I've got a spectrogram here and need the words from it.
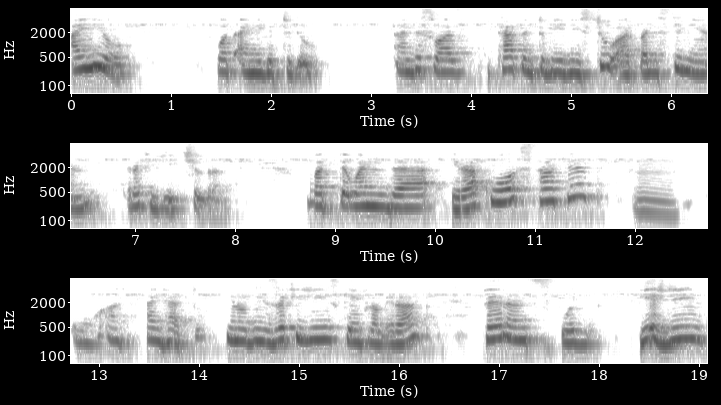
I knew what I needed to do. And this was, it happened to be these two are Palestinian refugee children. But when the Iraq war started, mm. I, I had to. You know, these refugees came from Iraq, parents with PhDs,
